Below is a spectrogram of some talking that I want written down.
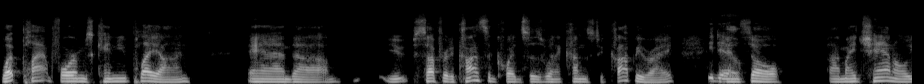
what platforms can you play on and um, you suffer the consequences when it comes to copyright. You do. And so on my channel,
